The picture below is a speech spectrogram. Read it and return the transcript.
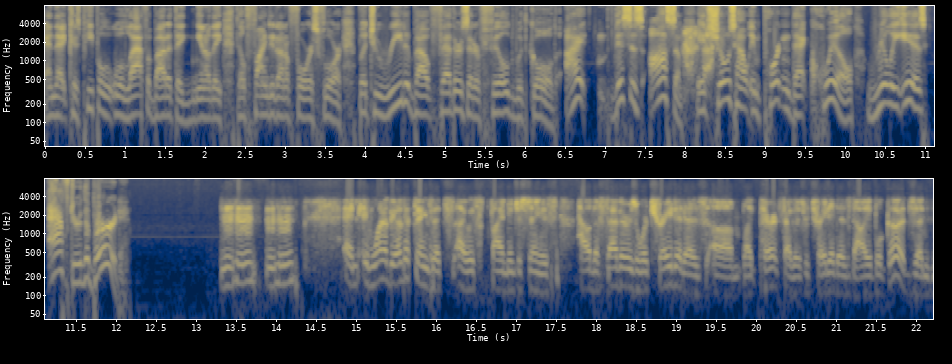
and that because people will laugh about it, they you know they they'll find it on a forest floor. But to read about feathers that are filled with gold, I this is awesome. It shows how important that quill really is after the bird. Mm-hmm. Mm-hmm. And, and one of the other things that I always find interesting is how the feathers were traded as, um, like parrot feathers, were traded as valuable goods, and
